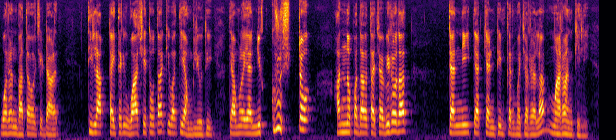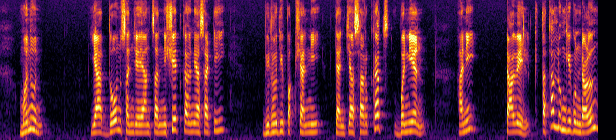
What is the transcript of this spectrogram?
वरण भातावरची डाळ. तिला काहीतरी वास येत होता किंवा ती आंबली होती. त्यामुळे या निकृष्ट अन्नपदार्थाच्या विरोधात त्यांनी त्या कॅन्टीन कर्मचाऱ्याला मारहाण केली. म्हणून या दोन संजयांचा निषेध करण्यासाठी विरोधी पक्षांनी त्यांच्यासारखंच बनियन आणि टावेल तथा लुंगी गुंडाळून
